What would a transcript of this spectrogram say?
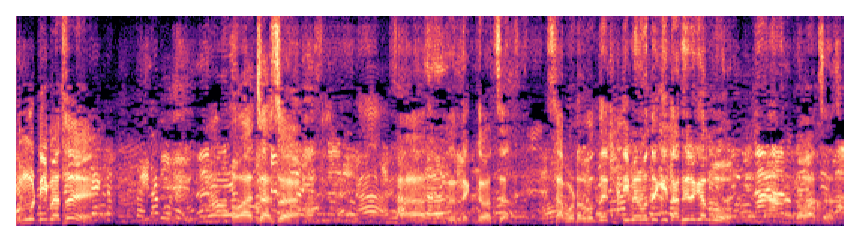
কোনো টিম আছে? ও আচ্ছা আচ্ছা। দেখতে পাচ্ছেন সাপোর্টার বলতে টিমের মধ্যে কি তানজিরা খেলব? ও আচ্ছা আচ্ছা।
